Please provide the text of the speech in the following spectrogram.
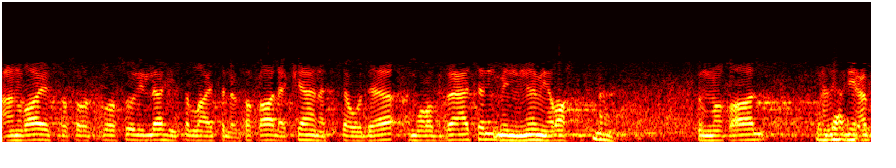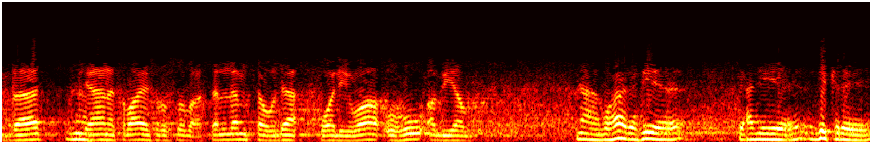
عن رايه رسول الله صلى الله عليه وسلم فقال كانت سوداء مربعة من نمرة. نعم. ثم قال عن ابن عباس نعم. كانت رأية رسول الله صلى الله عليه وسلم سوداء ولواؤه أبيض. نعم وهذا فيه يعني ذكر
